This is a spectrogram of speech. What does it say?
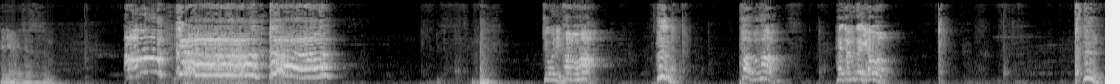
看见没？这是什么？啊呀！啊就问你怕不怕哼！怕不怕还敢不敢咬我？哼！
